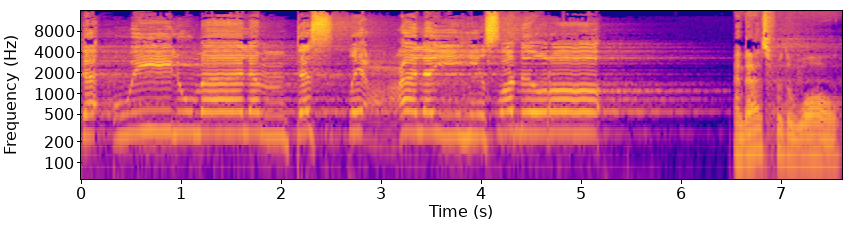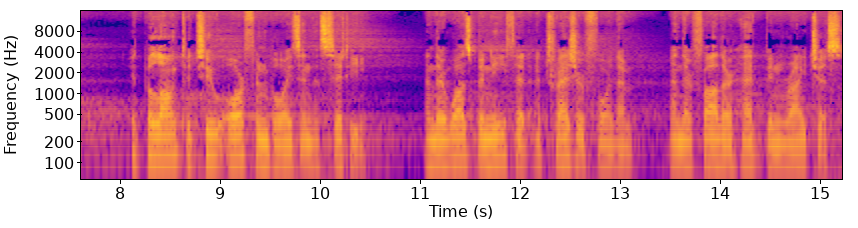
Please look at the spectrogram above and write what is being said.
تأويل ما لم تسطع عليه صبرا And as for the wall, it belonged to two orphan boys in the city, and there was beneath it a treasure for them, and their father had been righteous.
